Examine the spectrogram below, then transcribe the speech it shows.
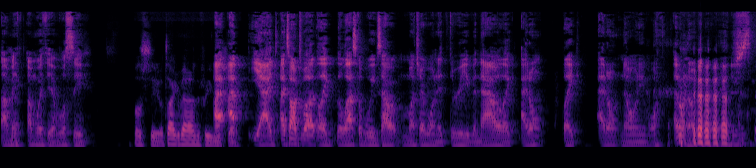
I'm I'm with you. We'll see. We'll see. We'll talk about it on the preview I, show. I yeah, I, I talked about like the last couple weeks how much I wanted three, but now like I don't like I don't know anymore. I don't know. Anymore. Just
